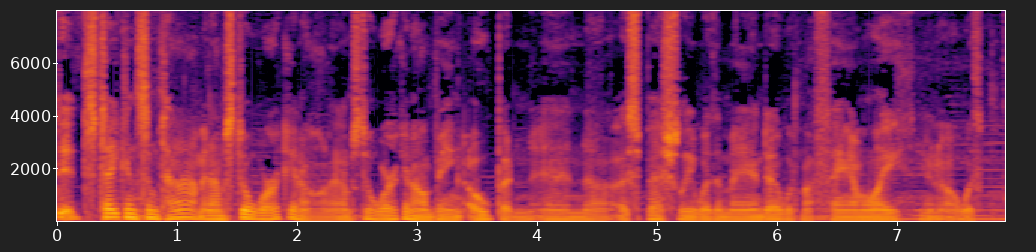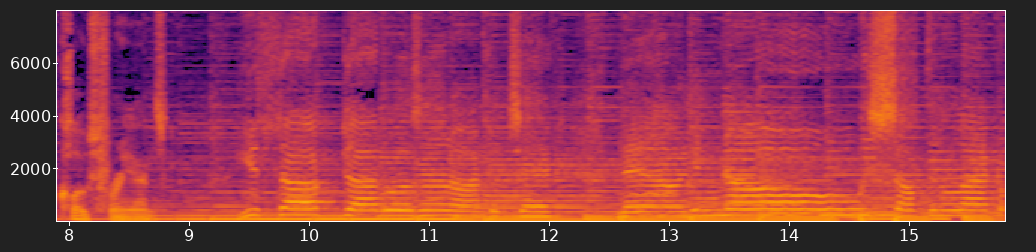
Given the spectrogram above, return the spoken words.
It's taken some time, and I'm still working on it. I'm still working on being open, and uh, especially with Amanda, with my family, you know, with close friends. You thought God was an architect. Now you know he's something like a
